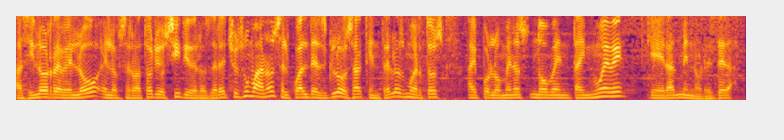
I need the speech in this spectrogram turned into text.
Así lo reveló el Observatorio Sirio de los Derechos Humanos, el cual desglosa que entre los muertos hay por lo menos 99 que eran menores de edad.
